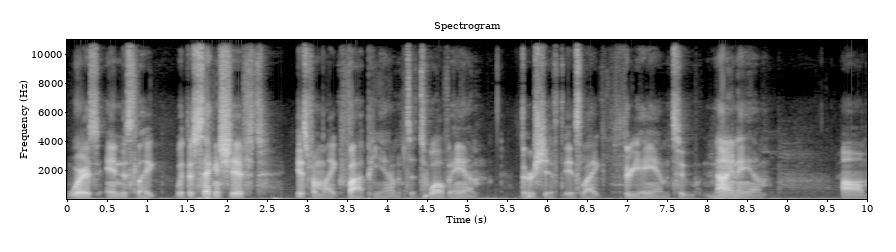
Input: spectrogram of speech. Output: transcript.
whereas in this like with the second shift is from like 5 p.m. to 12 a.m. third shift is like 3 a.m. to 9 a.m. Um,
